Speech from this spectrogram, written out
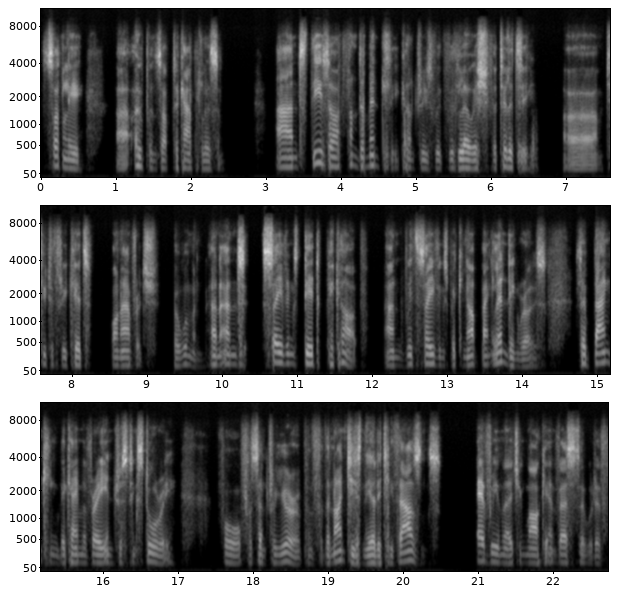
suddenly uh, opens up to capitalism. And these are fundamentally countries with, with lowish fertility, uh, two to three kids on average per woman. And, and savings did pick up. And with savings picking up, bank lending rose. So banking became a very interesting story for, for Central Europe. And for the 90s and the early 2000s, every emerging market investor would have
